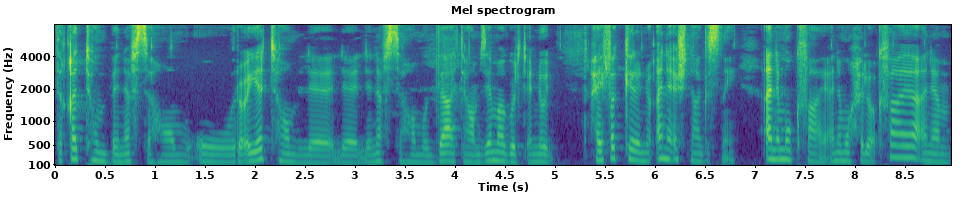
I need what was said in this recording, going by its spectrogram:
ثقتهم بنفسهم ورؤيتهم. لنفسهم وذاتهم؟ زي ما قلت إنه حيفكر إنه أنا إيش ناقصني؟ أنا مو كفاية أنا مو حلوة كفاية أنا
